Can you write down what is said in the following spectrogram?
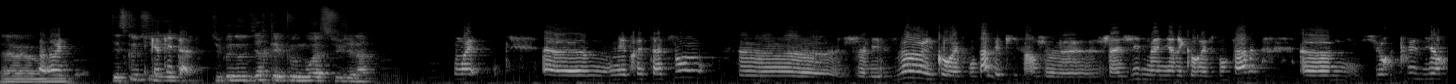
Euh, Ah oui. Est-ce que tu, tu peux nous dire quelques mots à ce sujet-là? Ouais. Euh, mes prestations, je les veux éco-responsables et puis enfin, je- j'agis de manière éco-responsable sur plusieurs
